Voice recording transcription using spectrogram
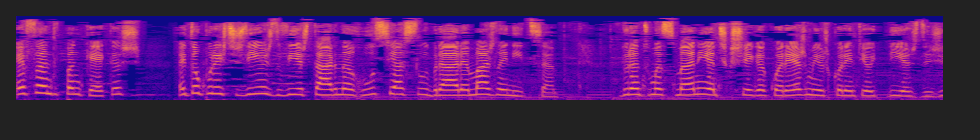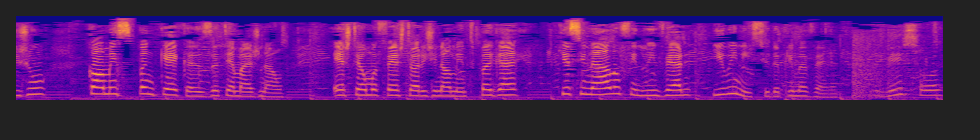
É fã de panquecas? Então por estes dias devia estar na Rússia a celebrar a Maslenitsa. Durante uma semana e antes que chegue a quaresma e os 48 dias de jejum, comem-se panquecas até mais não. Esta é uma festa originalmente pagã que assinala o fim do inverno e o início da primavera. Весело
